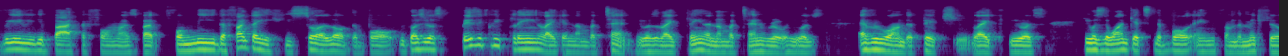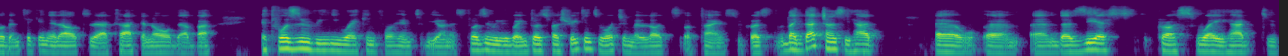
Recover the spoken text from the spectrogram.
really really bad performance. But for me, the fact that he, he saw a lot of the ball because he was basically playing like a number ten. He was like playing a number ten role. He was everywhere on the pitch. Like he was he was the one getting the ball in from the midfield and taking it out to the attack and all that. But it wasn't really working for him, to be honest. It wasn't really working. It was frustrating to watch him a lot of times because, like, that chance he had, uh, um, and the Ziyech's cross where he had to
